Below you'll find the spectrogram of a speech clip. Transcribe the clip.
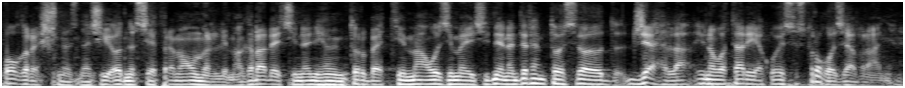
pogrešno znači, odnose prema umrlima, gradeći na njihovim turbetima, uzimajući dina dirhem, to je sve od džehla i novotarija koje su strogo zabranjene.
